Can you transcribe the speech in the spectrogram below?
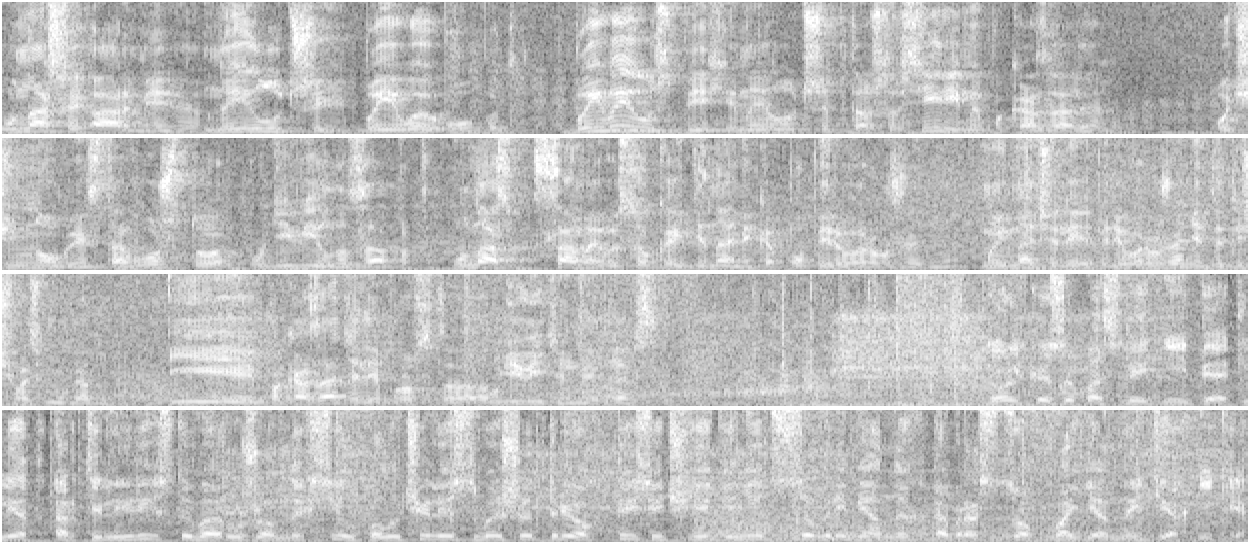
У нашей армии наилучший боевой опыт, боевые успехи наилучшие, потому что в Сирии мы показали очень много из того, что удивило Запад. У нас самая высокая динамика по перевооружению. Мы начали перевооружение в 2008 году. И показатели просто удивительные для всех. Только за последние пять лет артиллеристы вооруженных сил получили свыше трех тысяч единиц современных образцов военной техники,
